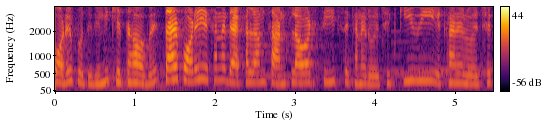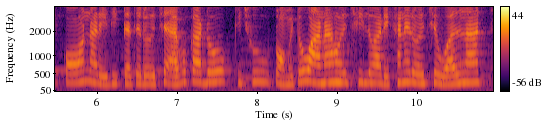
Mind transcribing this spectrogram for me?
পরে প্রতিদিনই খেতে হবে। তারপরে এখানে দেখালাম সানফ্লাওয়ার সিডস, এখানে রয়েছে কিউই, এখানে রয়েছে কর্ন, আর এদিকটাতে রয়েছে অ্যাভোকাডো, কিছু টমেটোও আনা হয়েছিল, আর এখানে রয়েছে ওয়ালনাটস।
